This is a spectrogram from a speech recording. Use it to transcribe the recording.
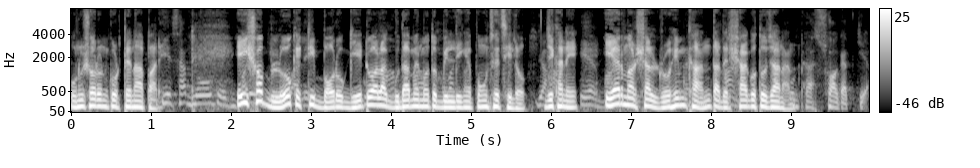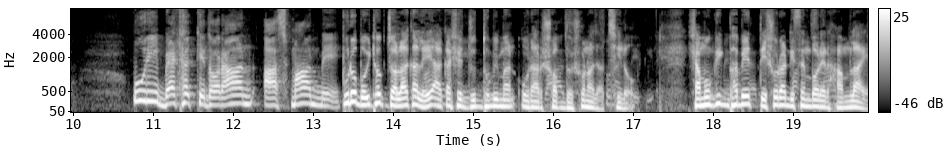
অনুসরণ করতে না পারে এই সব লোক একটি বড় গেটওয়ালা গুদামের মতো বিল্ডিংয়ে পৌঁছেছিল যেখানে এয়ার মার্শাল রহিম খান তাদের স্বাগত জানান का स्वागत किया पूरी बैठक के दौरान आसमान में পুরো বৈঠক চলাকালে আকাশে যুদ্ধবিমান ওড়ার শব্দ শোনা যাচ্ছিল সামগ্রিকভাবে তেসরা ডিসেম্বরের হামলায়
